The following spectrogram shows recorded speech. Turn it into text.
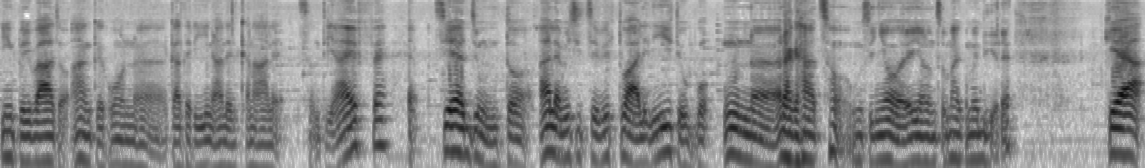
in privato anche con eh, Caterina del canale Santina F si è aggiunto alle amicizie virtuali di YouTube un eh, ragazzo, un signore, io non so mai come dire, che ha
